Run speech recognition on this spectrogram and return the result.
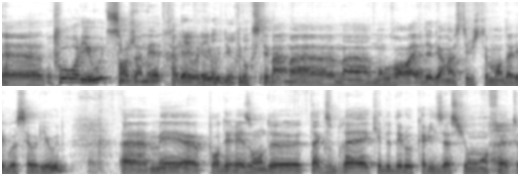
Euh, pour Hollywood sans jamais être allé à Hollywood. Du coup, donc c'était ma, mon grand rêve de gamin, c'était justement d'aller bosser à Hollywood. Euh, mais euh, pour des raisons de tax break et de délocalisation, en fait,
